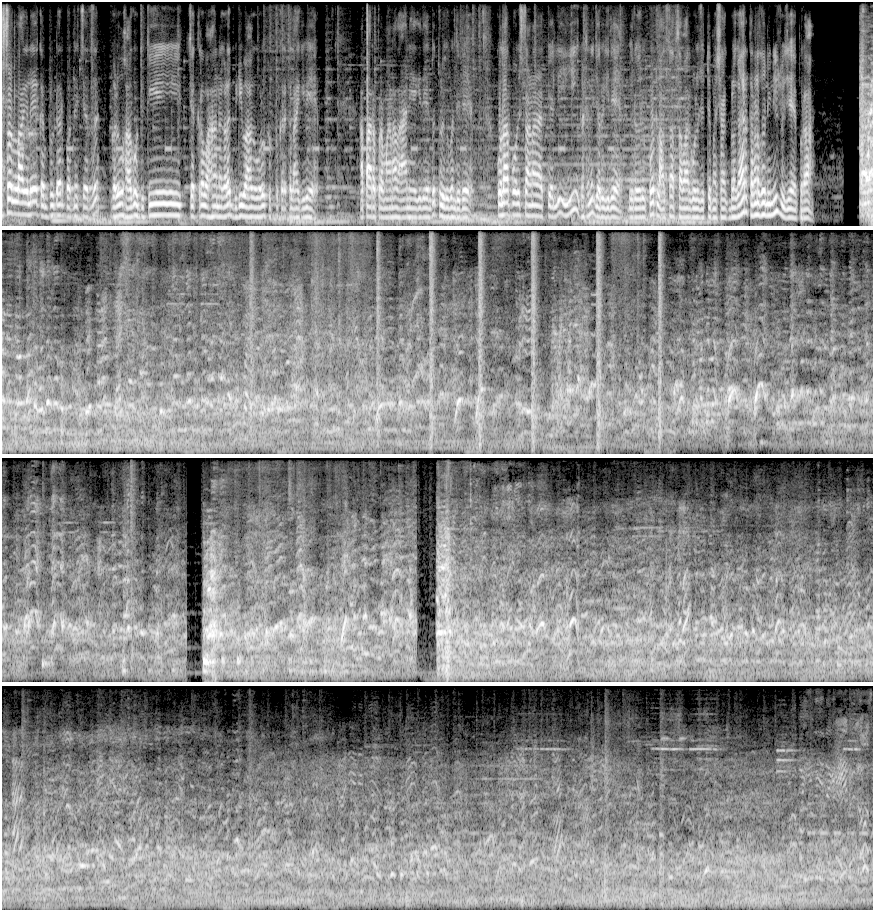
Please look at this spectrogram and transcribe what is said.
ಅಷ್ಟರಲ್ಲಾಗಲೇ ಕಂಪ್ಯೂಟರ್, ಫರ್ನಿಚರ್ಗಳು ಹಾಗೂ ದ್ವಿತೀಚಕ್ರ ವಾಹನಗಳ ಬಿಡಿ ಭಾಗಗಳು ಸುಟ್ಟು ಕರಕಲಾಗಿವೆ. ಅಪಾರ ಪ್ರಮಾಣದ ಹಾನಿಯಾಗಿದೆ ಎಂದು ತಿಳಿದುಬಂದಿದೆ. ಕೋಲಾರ ಪೊಲೀಸ್ ಠಾಣಾ ವ್ಯಾಪ್ತಿಯಲ್ಲಿ ಈ ಘಟನೆ ಜರುಗಿದೆ. ಬ್ಯೂರೋ ರಿಪೋರ್ಟ್ ಲಾಲ್ ಸಾಬ್ ಸವಾರ್ಗಳು ಜೊತೆ ಮಶಾಕ್ ಬಳಗಾರ್, ಕನ್ನಡಧ್ವನಿ ನ್ಯೂಸ್ ವಿಜಯಪುರ.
